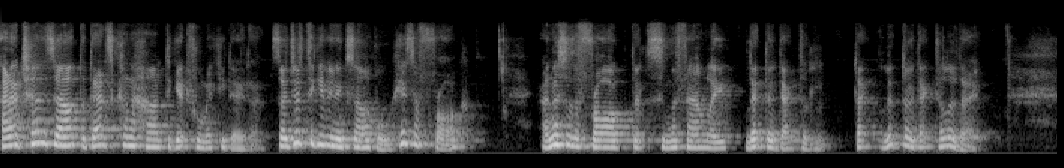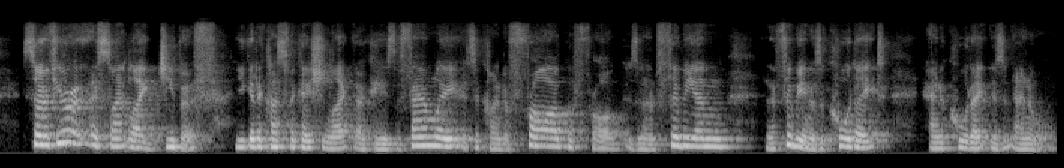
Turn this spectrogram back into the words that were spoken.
And it turns out that that's kind of hard to get from Wikidata. So just to give you an example, here's a frog. And this is a frog that's in the family Leptodactyl, Leptodactylidae. So if you're a site like GBIF, you get a classification like, okay, here's the family, it's a kind of frog, a frog is an amphibian, an amphibian is a chordate, and a chordate is an animal.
